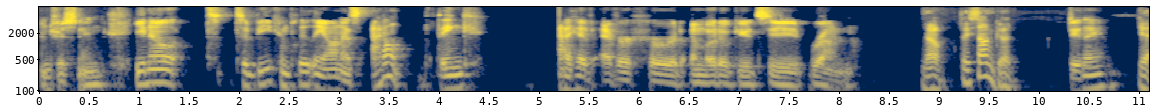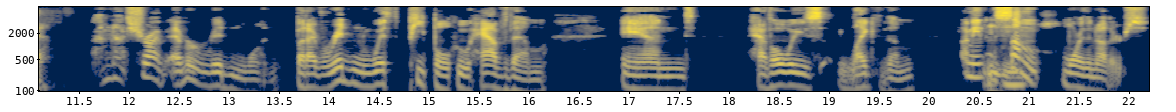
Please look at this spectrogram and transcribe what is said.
Interesting. You know, t- to be completely honest, I don't think I have ever heard a Moto Guzzi run. No, they sound good. Do they? Yeah. I'm not sure I've ever ridden one, but I've ridden with people who have them and have always liked them. I mean, Mhm. some more than others.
